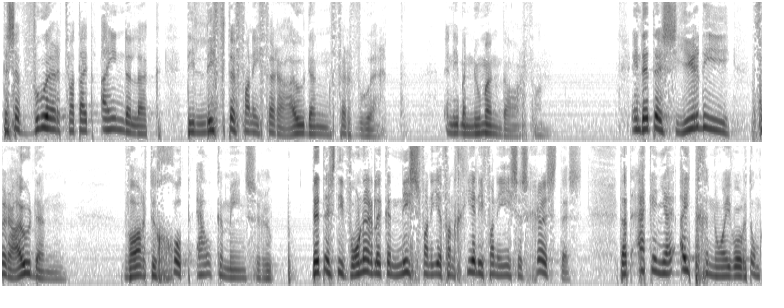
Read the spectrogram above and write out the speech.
Dis 'n woord wat uiteindelik die liefde van die verhouding verwoord in die benoeming daarvan. En dit is hierdie verhouding waartoe God elke mens roep. Dit is die wonderlike nuus van die evangelie van Jesus Christus dat ek en jy uitgenooi word om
